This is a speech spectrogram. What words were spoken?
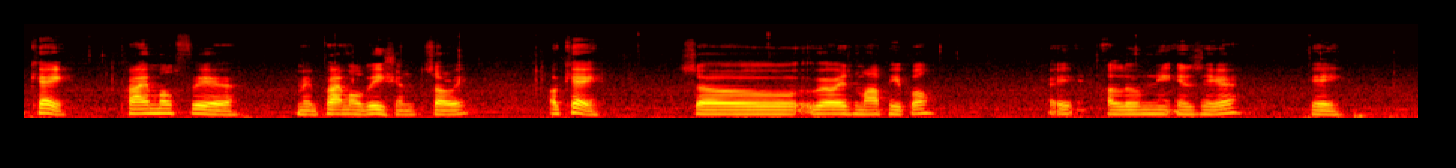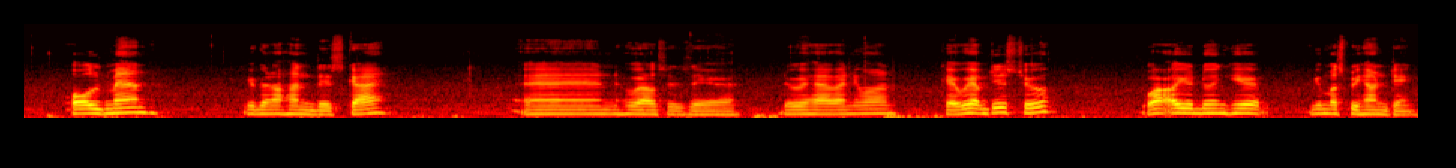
Okay, primal fear. I mean, primal vision, sorry. Okay, so where is my people? Okay, alumni is here. Okay, old man, you're gonna hunt this guy and who else is there? Do we have anyone? Okay we have these two. What are you doing here? You must be hunting.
